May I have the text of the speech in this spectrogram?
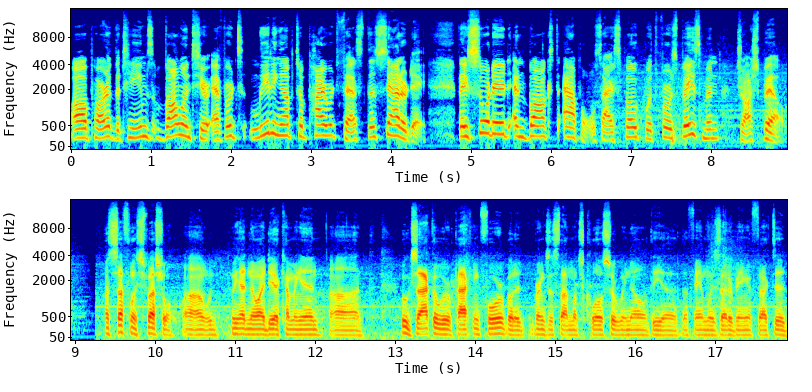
all part of the team's volunteer efforts leading up to Pirate Fest this Saturday. They sorted and boxed apples. I spoke with first baseman Josh Bell. It's definitely special. Uh, we, we, had no idea coming in. Uh, who exactly we were packing for, but it brings us that much closer. We know the, uh, the families that are being affected.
